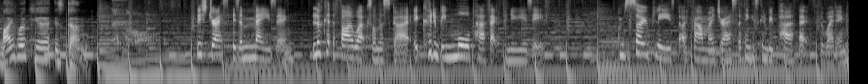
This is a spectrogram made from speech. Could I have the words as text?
My work here is done. This dress is amazing. Look at the fireworks on the skirt. It couldn't be more perfect for New Year's Eve. I'm so pleased that I found my dress. I think it's going to be perfect for the wedding.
